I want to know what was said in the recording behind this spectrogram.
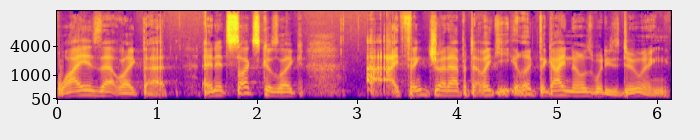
why is that like that? And it sucks because, like, I think Judd Apatow, like, he, look, the guy knows what he's doing.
